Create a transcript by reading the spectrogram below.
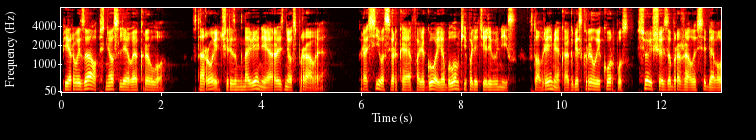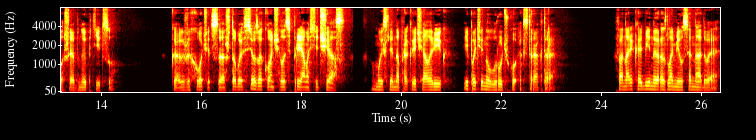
Первый залп снес левое крыло, второй через мгновение разнес правое. Красиво сверкая фольгой, обломки полетели вниз, в то время как бескрылый корпус все еще изображал из себя волшебную птицу. «Как же хочется, чтобы все закончилось прямо сейчас!» мысленно прокричал Рик и потянул ручку экстрактора. Фонарь кабины разломился надвое,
